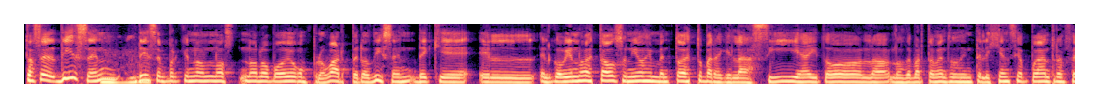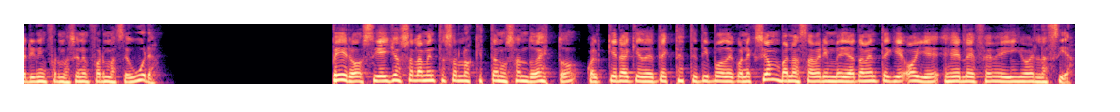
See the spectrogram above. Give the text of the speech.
Entonces dicen, dicen, porque no, no, no, lo he podido comprobar, pero dicen de que el, el, gobierno de Estados Unidos inventó esto para que la CIA y todos los departamentos de inteligencia puedan transferir información en forma segura. Pero si ellos solamente son los que están usando esto, cualquiera que detecte este tipo de conexión van a saber inmediatamente que, oye, es el FBI o es la CIA.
